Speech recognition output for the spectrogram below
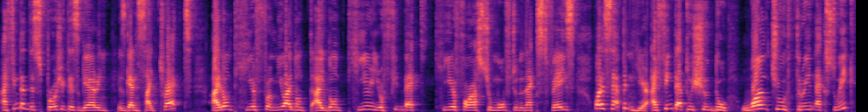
I think that this project is getting is getting sidetracked. I don't hear from you. I don't I don't hear your feedback here for us to move to the next phase. What is happening here? I think that we should do one, two, three next week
